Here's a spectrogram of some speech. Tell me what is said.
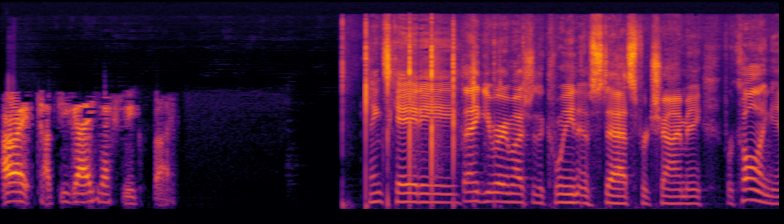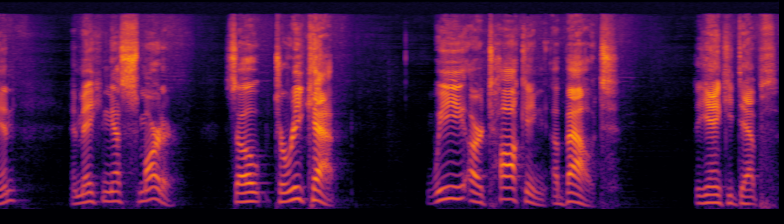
All right, talk to you guys next week. Bye. Thanks, Katie. Thank you very much to the Queen of Stats for chiming, for calling in and making us smarter. So, to recap, we are talking about the Yankee depth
